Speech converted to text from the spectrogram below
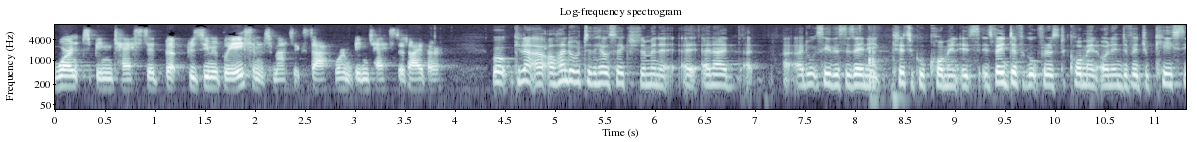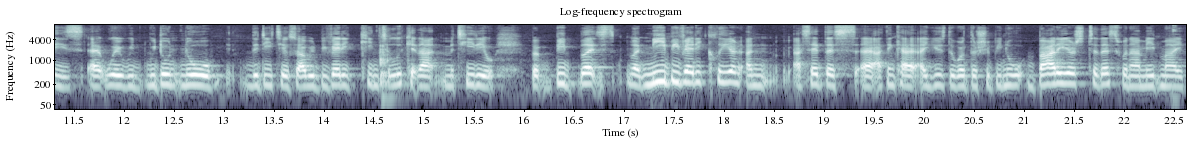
weren't being tested, but presumably asymptomatic staff weren't being tested either. Well, can I, I'll hand over to the Health Secretary in a minute, and I, I don't say this as any critical comment. It's, it's very difficult for us to comment on individual cases uh, where we, we don't know the details. So I would be very keen to look at that material. But be, let's let me be very clear. And I said this. Uh, I think I, I used the word there should be no barriers to this when I made my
